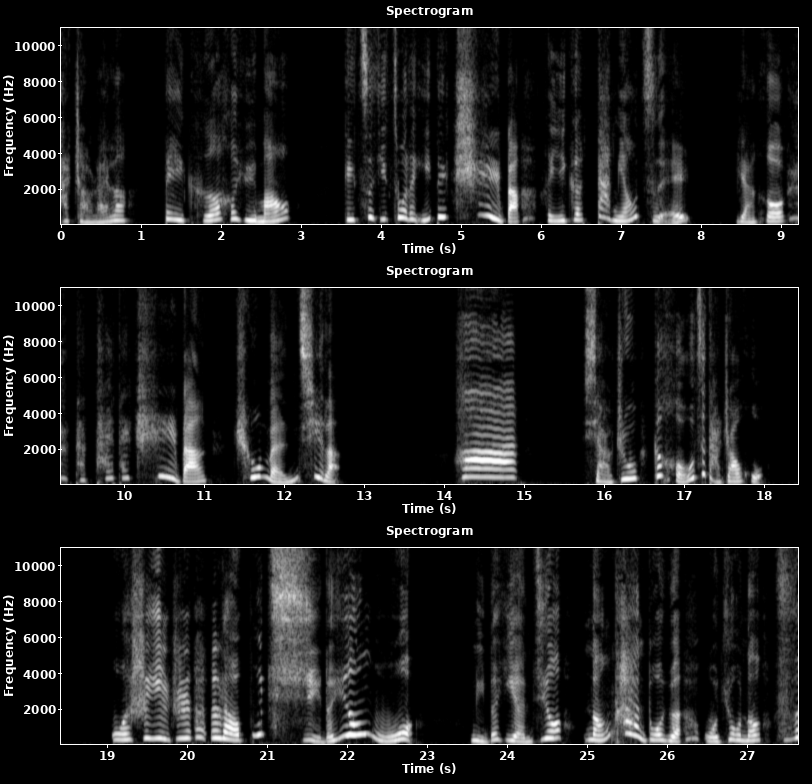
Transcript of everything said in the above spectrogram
他找来了贝壳和羽毛，给自己做了一对翅膀和一个大鸟嘴，然后他拍拍翅膀出门去了。嗨，小猪跟猴子打招呼：“我是一只了不起的鹦鹉，你的眼睛能看多远，我就能飞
